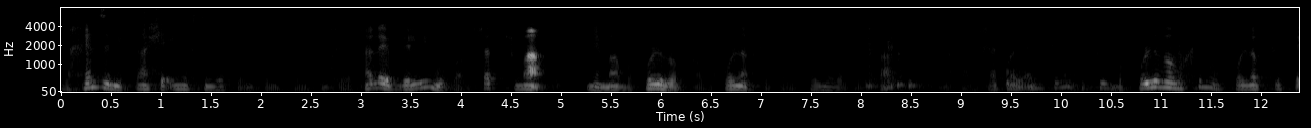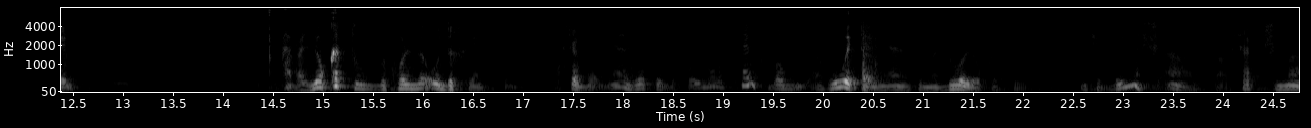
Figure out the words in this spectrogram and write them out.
לכן זה נקרא שאין עושים רצונו של מקום. אחד ההבדלים הוא פרשת שמע נאמר בכל לבבך, בכל נפשך, בכל מאודיך. בפרשת והיה עם שבוע כתוב בכל לבבכם ובכל נפשכם. אבל לא כתוב בכל מאודיכם. עכשיו בעניין הזה של בכל מאודכם כבר ביארו את העניין הזה, מדוע לא כתוב. שבין השאר פרשת שמע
